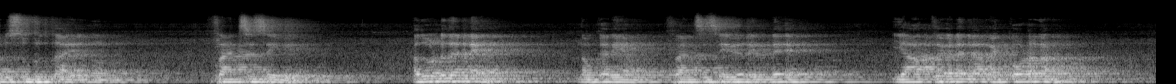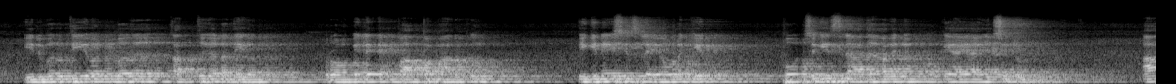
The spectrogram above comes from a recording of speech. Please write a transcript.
ഒരു സുഹൃത്തായിരുന്നു ഫ്രാൻസിസ് സേവ്യർ. അതുകൊണ്ട് തന്നെ നമുക്കറിയാം ഫ്രാൻസിസ് സേവിയറിന്റെ യാത്രകളെല്ലാം റെക്കോർഡാണ് ഇരുപത്തി ഒൻപത് കത്തുകളധികം റോമിലെ പാപ്പമാർക്കും ഇഗ്നേഷ്യസ് ലയോളയ്ക്കും പോർച്ചുഗീസ് രാജാവിനും ഒക്കെയായി അയച്ചിട്ടുണ്ട്. ആ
